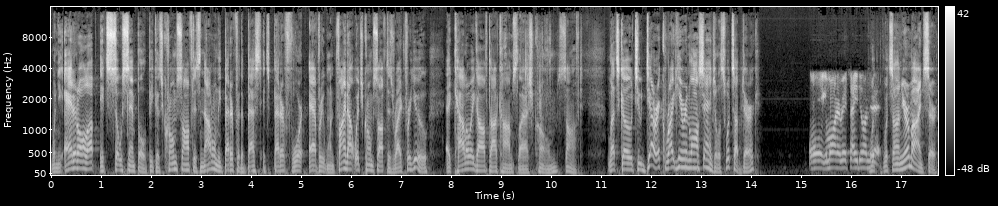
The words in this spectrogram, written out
When you add it all up, it's so simple because Chrome Soft is not only better for the best, it's better for everyone. Find out which Chrome Soft is right for you at CallawayGolf.com slash Chrome Soft. Let's go to Derek right here in Los Angeles. What's up, Derek? Hey, good morning, Rich. How you doing today? What, what's on your mind, sir?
